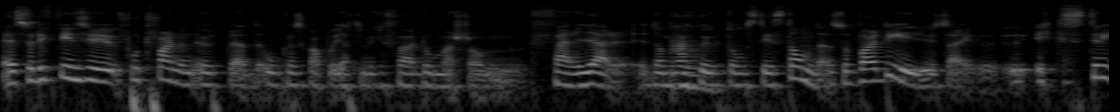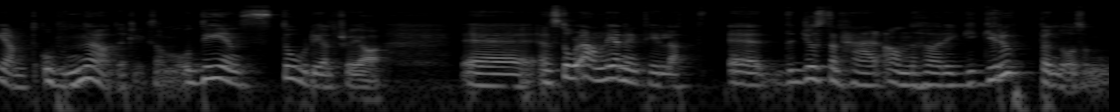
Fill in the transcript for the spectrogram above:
Eh, Så det finns ju fortfarande en utbredd okunskap och jättemycket fördomar som färgar de Mm. här sjukdomstillstånden. Så bara det är ju så här, extremt onödigt. Liksom. Och det är en stor del, tror jag, eh, en stor anledning till att just den här anhöriggruppen då som,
